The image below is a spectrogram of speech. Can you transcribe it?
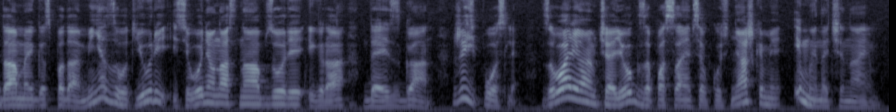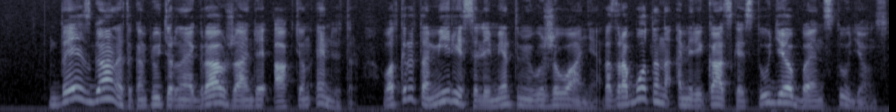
Дамы и господа, меня зовут Юрий, и сегодня у нас на обзоре игра Days Gone. Жизнь после. Завариваем чаек, запасаемся вкусняшками, и мы начинаем. Days Gone это компьютерная игра в жанре Action Adventure, в открытом мире с элементами выживания, разработана американской студией Band Studios.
